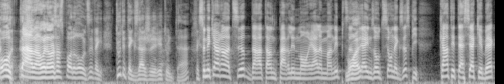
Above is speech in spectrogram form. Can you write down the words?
oh, tabarouette, ça c'est pas drôle. Fait que tout est exagéré tout le temps. Fait que c'est une écœurante titre d'entendre parler de Montréal à un moment donné, puis de Ouais. dire, Hey, nous autres ici, on existe. Puis quand t'es assis à Québec,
